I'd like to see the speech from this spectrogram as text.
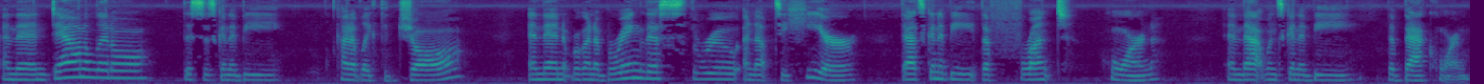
And then down a little, this is going to be kind of like the jaw. And then we're going to bring this through and up to here. That's going to be the front horn. And that one's going to be the back horn.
